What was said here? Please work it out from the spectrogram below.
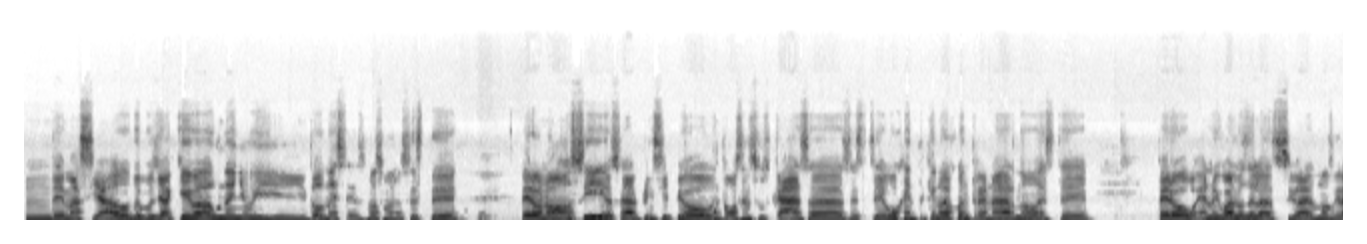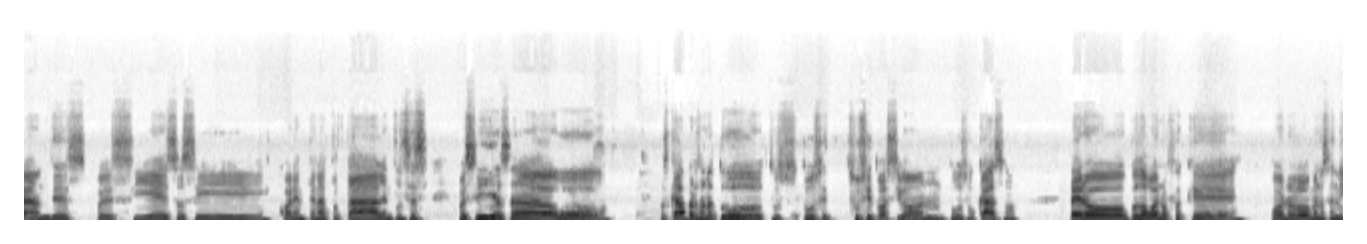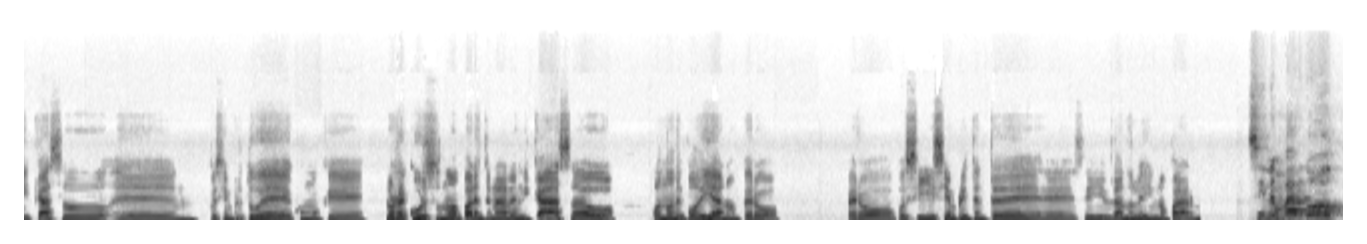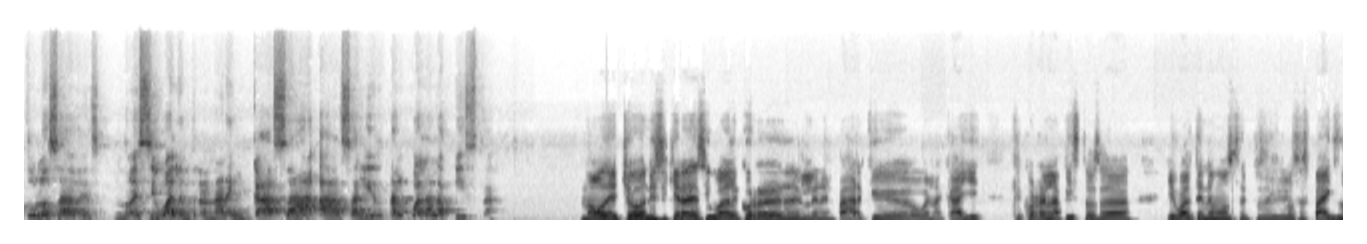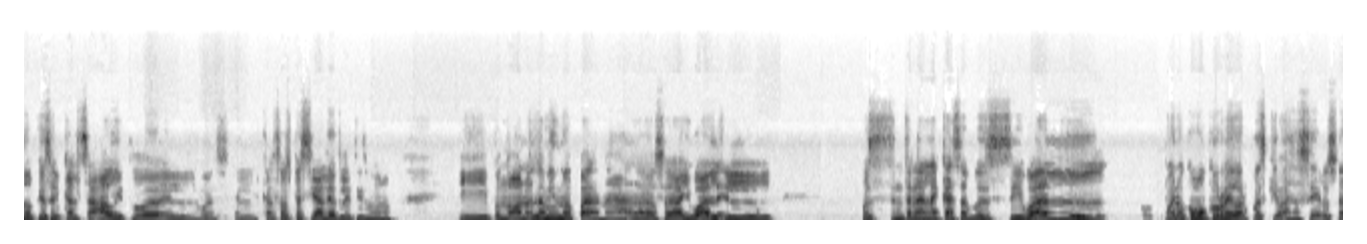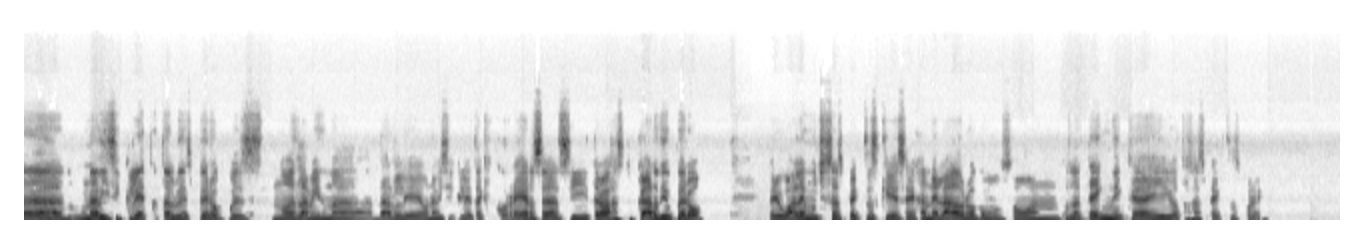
Mm, demasiado, pues ya que va un año y dos meses más o menos, este, pero no, sí, o sea, al principio todos en sus casas, este, hubo gente que no dejó de entrenar, ¿no? Este, pero bueno, igual los de las ciudades más grandes, pues sí, eso sí, cuarentena total. Entonces, pues sí, o sea, hubo, pues cada persona tuvo, su situación, tuvo su caso, pero pues lo bueno fue que, por lo menos en mi caso, eh, pues siempre tuve como que los recursos, ¿no? Para entrenar en mi casa o, o donde podía, ¿no? Pero, pero pues sí, siempre intenté de seguir dándole y no pararme. Sin embargo, tú lo sabes, no es igual entrenar en casa a salir tal cual a la pista. No, de hecho, ni siquiera es igual correr en el, parque o en la calle que correr en la pista. O sea, igual tenemos eh, pues, los spikes, ¿no? Que es el calzado y todo el, pues, el calzado especial de atletismo, ¿no? Y pues no, no es la misma para nada. O sea, igual el, pues entrenar en la casa, pues igual bueno, como corredor, pues, ¿qué vas a hacer? O sea, una bicicleta tal vez, pero pues no es la misma darle a una bicicleta que correr. O sea, sí trabajas tu cardio, pero, pero igual hay muchos aspectos que se dejan de lado, ¿no? Como son pues, la técnica y otros aspectos por ahí.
